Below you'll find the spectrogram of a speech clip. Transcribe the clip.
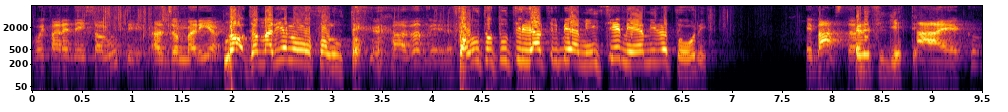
Vuoi fare dei saluti a Gianmaria? No, Gianmaria non lo saluto. Ah, va bene. Saluto tutti gli altri miei amici e i miei ammiratori. E basta? E le fighette. Ah, ecco.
